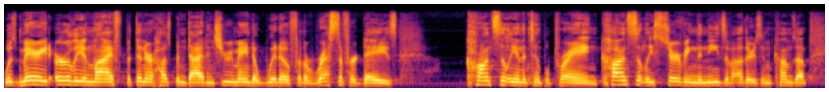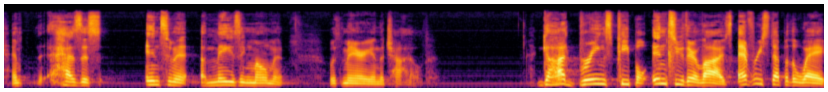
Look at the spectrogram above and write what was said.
was married early in life, but then her husband died and she remained a widow for the rest of her days, constantly in the temple praying, constantly serving the needs of others, and comes up and has this intimate, amazing moment with Mary and the child. God brings people into their lives every step of the way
